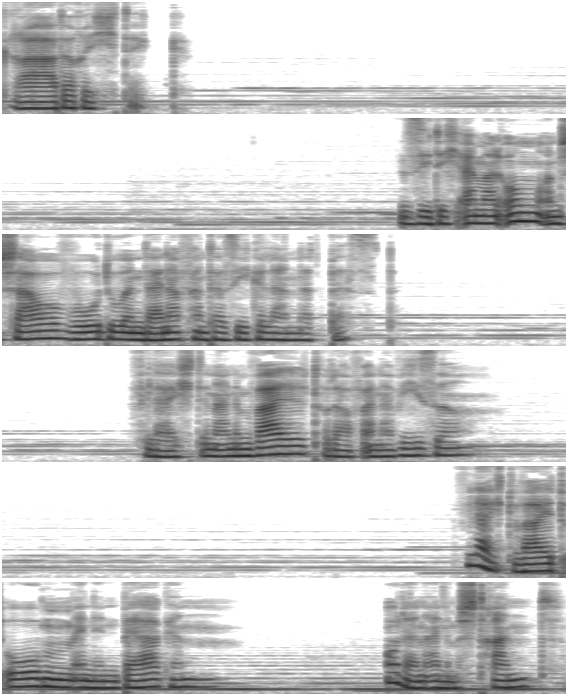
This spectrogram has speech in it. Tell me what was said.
gerade richtig. Sieh dich einmal um und schau, wo du in deiner Fantasie gelandet bist. Vielleicht in einem Wald oder auf einer Wiese. Vielleicht weit oben in den Bergen oder an einem Strand.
